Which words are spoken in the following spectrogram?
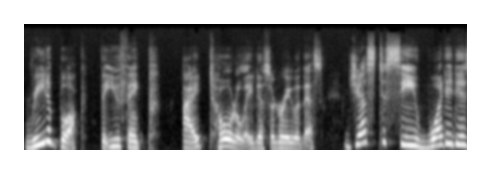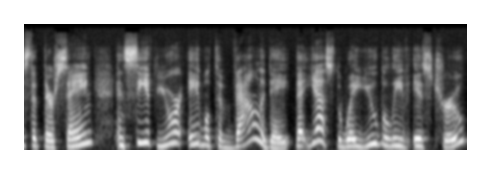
Read a book that you think, I totally disagree with this just to see what it is that they're saying and see if you're able to validate that, yes, the way you believe is true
